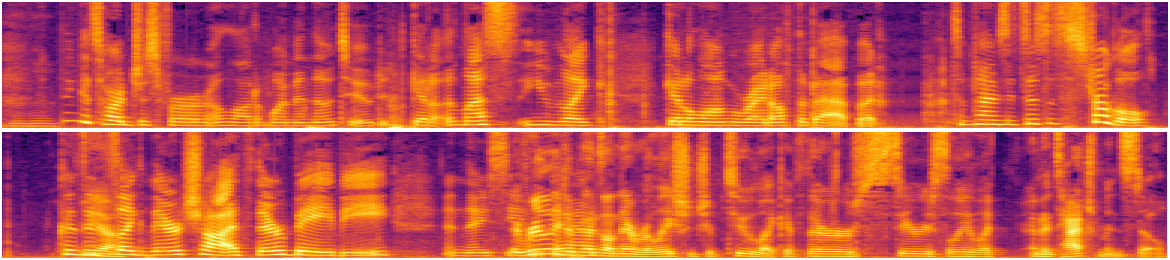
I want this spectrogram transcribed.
I think it's hard just for a lot of women though too to get unless you like get along right off the bat, but sometimes it's just a struggle because it's Yeah. like their child, it's their baby, and they see. it really depends on their relationship too. Like if they're seriously like an attachment still.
